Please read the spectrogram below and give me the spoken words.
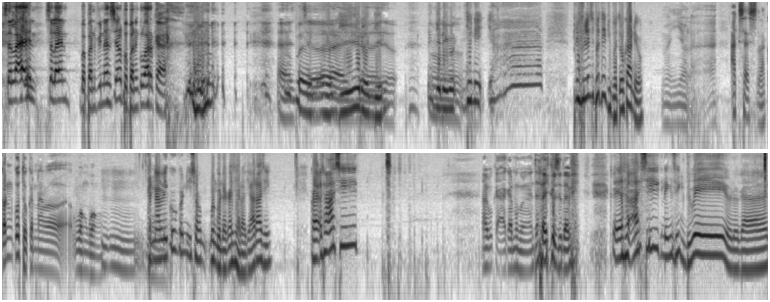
selain selain beban finansial, beban keluarga. Beban, anjir, anjir. Jadi Oh. jadi ya privilege seperti dibutuhkan yo. Nah, iyalah. Akses lah. Kon kudu kenal wong-wong. Mm-mm. Kenal iku kan iso menggunakan cara-cara sih. Kayak so asik, Aku gak akan menggunakan cara itu sih tapi. kayak so asik ning sing duwe ngono kan.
